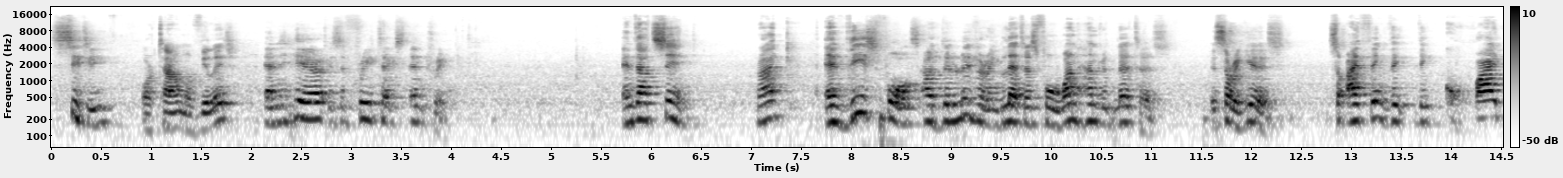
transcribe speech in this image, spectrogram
city or town or village, and here is a free text entry. And that's it, right? And these folks are delivering letters for 100 letters, uh, sorry, years. So I think they, they quite,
